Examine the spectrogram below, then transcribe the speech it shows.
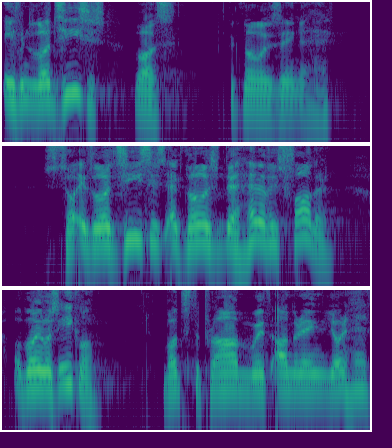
Even the Lord Jesus was acknowledging a head. So if the Lord Jesus acknowledged the head of his Father, although he was equal, what's the problem with honoring your head?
